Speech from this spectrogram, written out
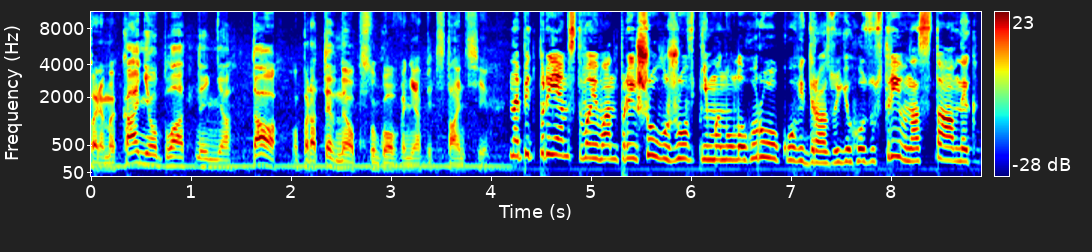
перемиканні обладнання та оперативне обслуговування підстанції. На підприємство Іван прийшов у жовтні минулого року. Відразу його зустрів наставник.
